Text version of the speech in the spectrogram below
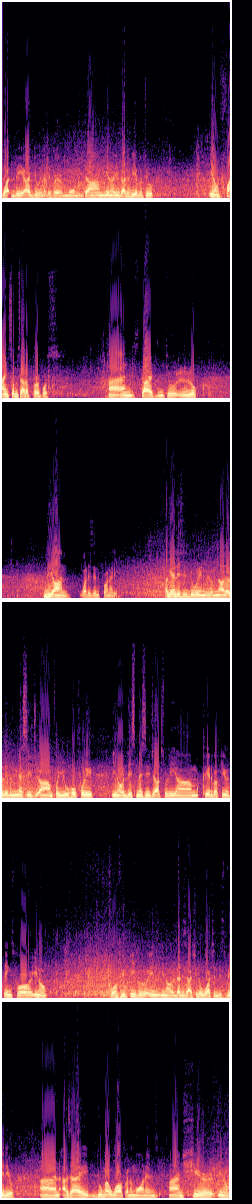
what they are doing at the very moment. Um, you know you got to be able to you know find some sort of purpose and starting to look beyond what is in front of you. Again this is doing with another little message um, for you. Hopefully you know this message actually um, cleared up a few things for you know for a few people in you know that is actually watching this video and as I do my walk in the mornings and share you know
